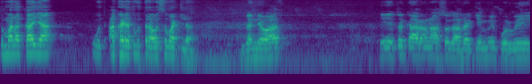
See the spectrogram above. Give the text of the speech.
तुम्हाला काय या उत- आखाड्यात उतरावंसं वाटलं? धन्यवाद. हे याचं कारण असं झालं की मी पूर्वी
